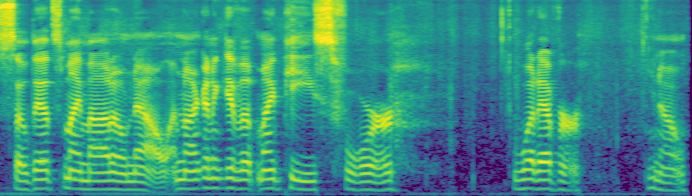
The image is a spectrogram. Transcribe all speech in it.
So that's my motto now. I'm not going to give up my peace for whatever, you know,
